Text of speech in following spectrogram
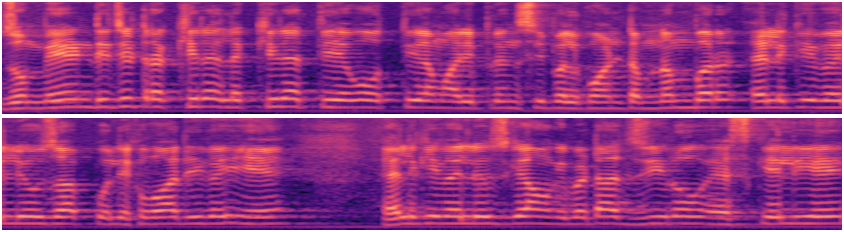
जो मेन डिजिट रखी रह रखी रहती है, वो होती है हमारी प्रिंसिपल क्वांटम नंबर एल की वैल्यूज़ आपको लिखवा दी गई है। एल की वैल्यूज़ क्या होंगी बेटा? ज़ीरो एस के लिए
